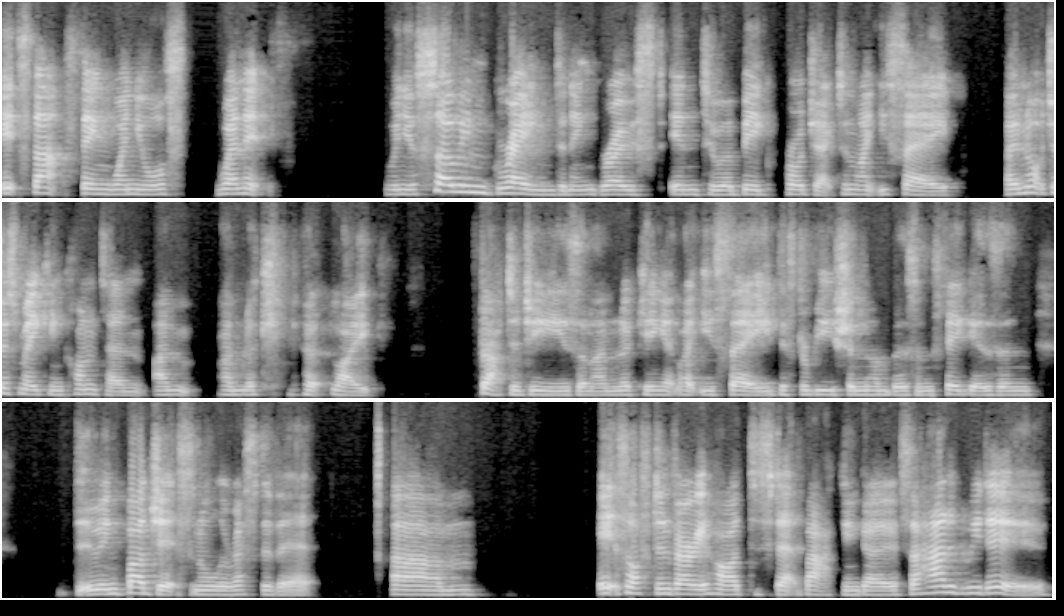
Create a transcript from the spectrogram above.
it's that thing when you're when it's when you're so ingrained and engrossed into a big project, and like you say, I'm not just making content. I'm I'm looking at like strategies and I'm looking at, like you say, distribution numbers and figures and doing budgets and all the rest of it, um, it's often very hard to step back and go, so how did we do?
